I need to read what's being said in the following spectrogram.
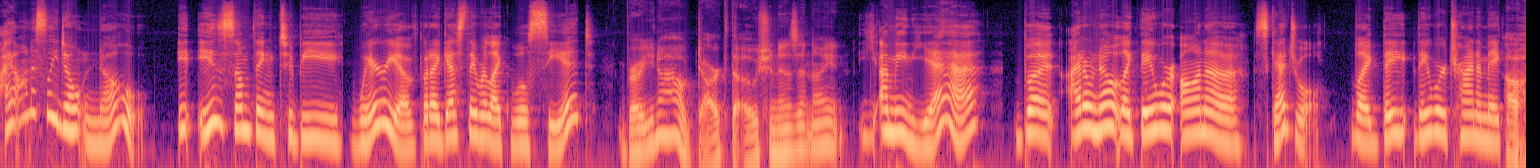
i honestly don't know it is something to be wary of but i guess they were like we'll see it Bro, you know how dark the ocean is at night? I mean yeah but I don't know, like they were on a schedule. Like they they were trying to make Oh,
